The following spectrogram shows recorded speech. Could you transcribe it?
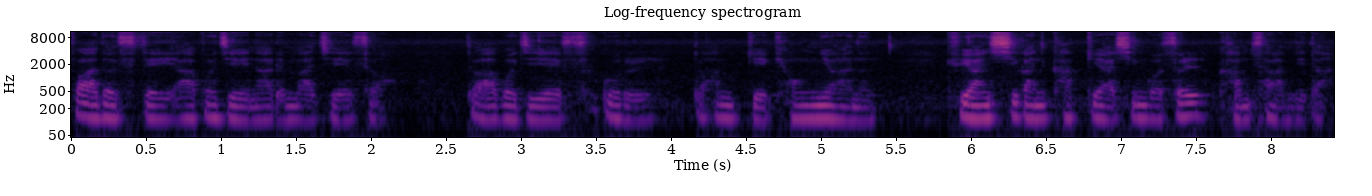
Day 아버지의 날을 맞이해서 또 아버지의 수고를 또 함께 격려하는 귀한 시간 갖게 하신 것을 감사합니다.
